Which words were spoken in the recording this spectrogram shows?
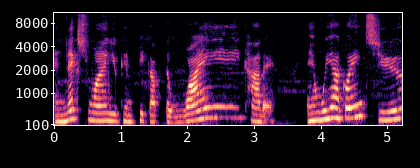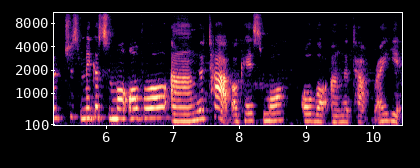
and next one, you can pick up the white color. And we are going to just make a small oval on the top, okay, small oval on the top right here.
